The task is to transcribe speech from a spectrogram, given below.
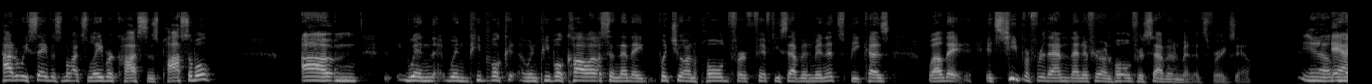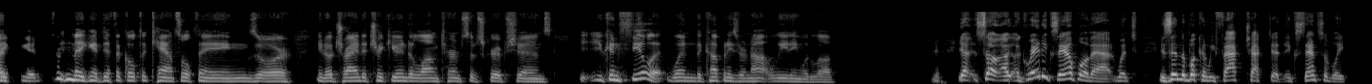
how do we save as much labor costs as possible um, when when people when people call us and then they put you on hold for 57 minutes because well they it's cheaper for them than if you're on hold for seven minutes for example. You know and, making it making it difficult to cancel things or you know trying to trick you into long-term subscriptions. You can feel it when the companies are not leading with love. Yeah so a, a great example of that which is in the book and we fact checked it extensively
